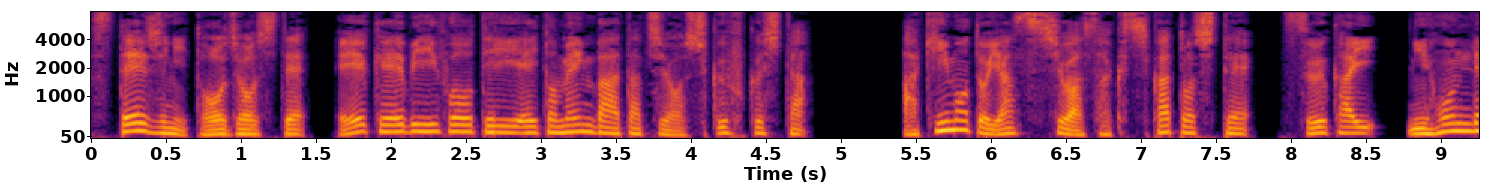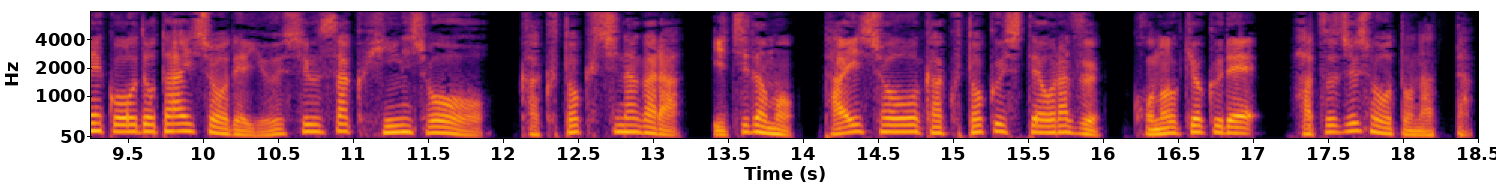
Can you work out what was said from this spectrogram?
ステージに登場して、AKB48 メンバーたちを祝福した。秋元康は作詞家として、数回、日本レコード大賞で優秀作品賞を獲得しながら、一度も大賞を獲得しておらず、この曲で初受賞となった。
